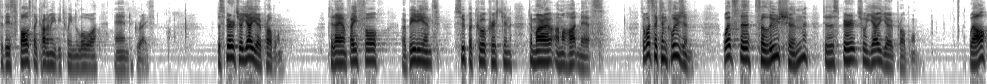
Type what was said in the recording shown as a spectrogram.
to this false dichotomy between law and grace. The spiritual yo yo problem. Today I'm faithful, obedient, super cool Christian. Tomorrow, I'm a hot mess. So, what's the conclusion? What's the solution to the spiritual yo yo problem? Well,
